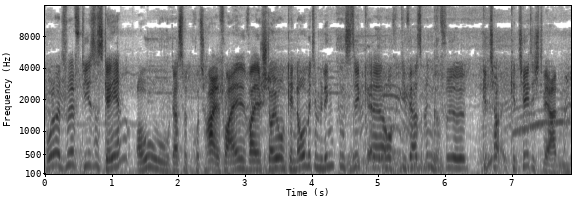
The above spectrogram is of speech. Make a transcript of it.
Controller Drift, dieses Game? Oh, das wird brutal. Vor allem, weil Steuerung genau mit dem linken Stick äh, auch diverse Angriffe getätigt werden.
